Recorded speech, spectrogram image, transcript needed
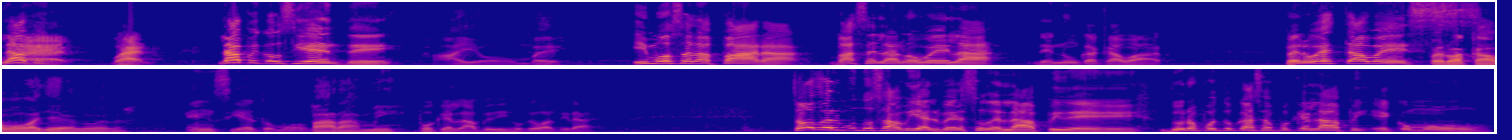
Lápiz, bueno, lápiz consciente. Ay, hombre. Y Moza La Para va a ser la novela de nunca acabar. Pero esta vez... Pero acabó ayer la novela. En cierto modo. Para mí. Porque el lápiz dijo que va a tirar. Todo el mundo sabía el verso del lápiz de Duro por tu casa porque el lápiz es como...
